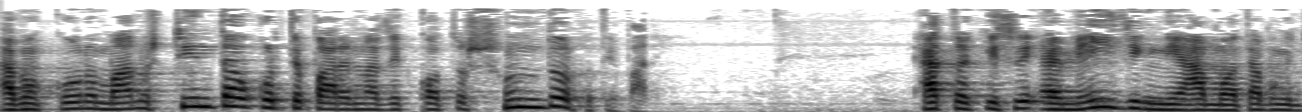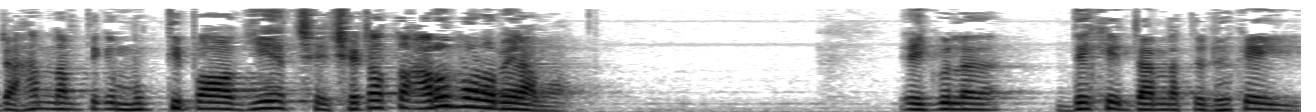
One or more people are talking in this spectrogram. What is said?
এবং কোন মানুষ চিন্তাও করতে পারে না যে কত সুন্দর হতে পারে। এত কিছু অ্যামেজিং নিয়ামত এবং জাহান নাম থেকে মুক্তি পাওয়া গিয়েছে, সেটা তো আরও বড় নিয়ামত। এইগুলা দেখে জান্নাতে ঢুকেই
